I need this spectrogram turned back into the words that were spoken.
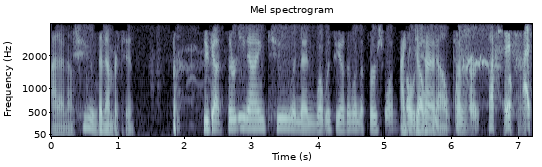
I don't know. Two. The number two. You got 39, 2, and then what was the other one, the first one? I oh, don't 10, know. 10 hearts. I, That's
